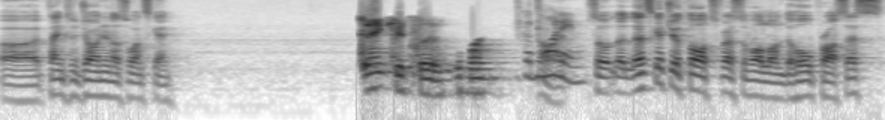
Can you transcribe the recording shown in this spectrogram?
Uh, thanks for joining us once again. Thank you, sir. Good morning. Good morning. Right. So let's get your thoughts first of all on the whole process.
